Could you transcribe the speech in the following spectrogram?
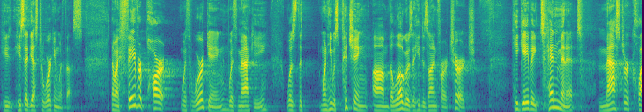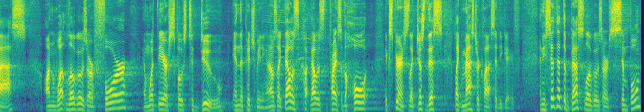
he, he said yes to working with us. Now, my favorite part with working with Mackey was the, when he was pitching um, the logos that he designed for our church, he gave a 10 minute master class on what logos are for and what they are supposed to do in the pitch meeting. And I was like, that was, that was the price of the whole experience, like just this like master class that he gave. And he said that the best logos are simple,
